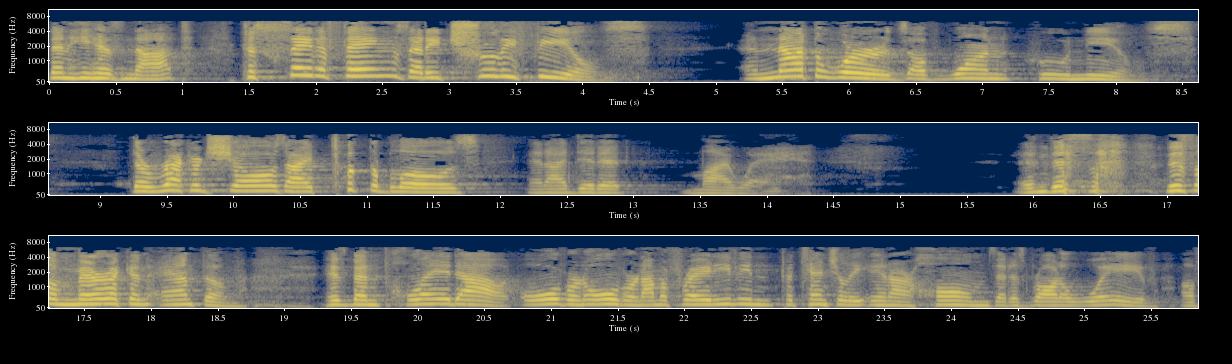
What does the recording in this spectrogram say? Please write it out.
then he has not. To say the things that he truly feels, and not the words of one who kneels. The record shows I took the blows and I did it my way. And this, this American anthem has been played out over and over, and I'm afraid even potentially in our homes that has brought a wave of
